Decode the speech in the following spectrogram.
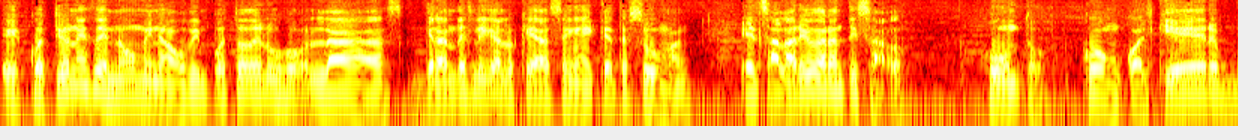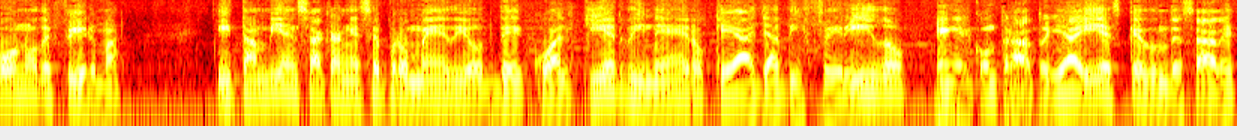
eh, cuestiones de nómina o de impuesto de lujo, las grandes ligas lo que hacen es que te suman el salario garantizado junto con cualquier bono de firma y también sacan ese promedio de cualquier dinero que haya diferido en el contrato. Y ahí es que es donde sale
